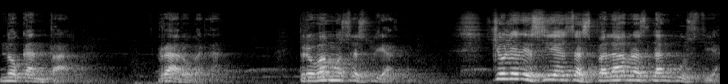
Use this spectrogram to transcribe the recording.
no cantado. Raro, ¿verdad? Pero vamos a estudiar. Yo le decía esas palabras, la angustia.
